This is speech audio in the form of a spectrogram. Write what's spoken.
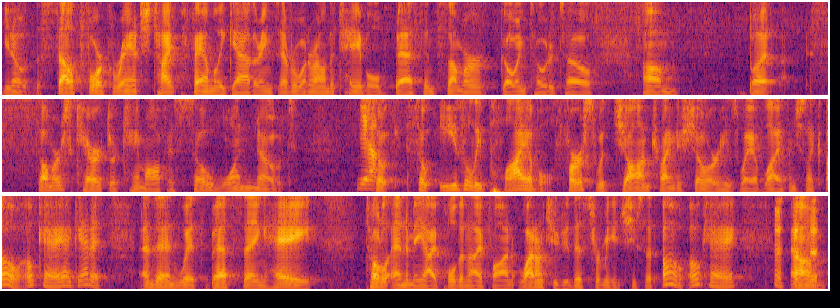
you know, the South Fork Ranch type family gatherings, everyone around the table, Beth and Summer going toe to toe, um, but Summer's character came off as so one note, Yeah. so so easily pliable. First with John trying to show her his way of life, and she's like, "Oh, okay, I get it." And then with Beth saying, "Hey, total enemy, I pulled a knife on. Why don't you do this for me?" And she said, "Oh, okay." Um,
